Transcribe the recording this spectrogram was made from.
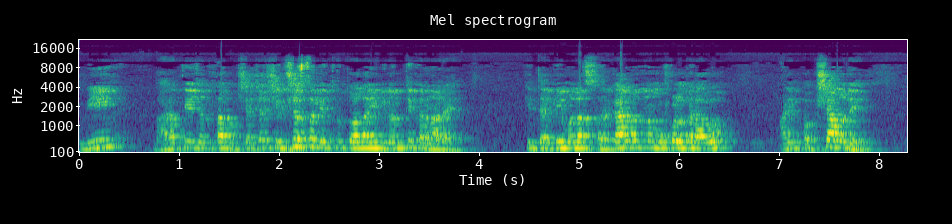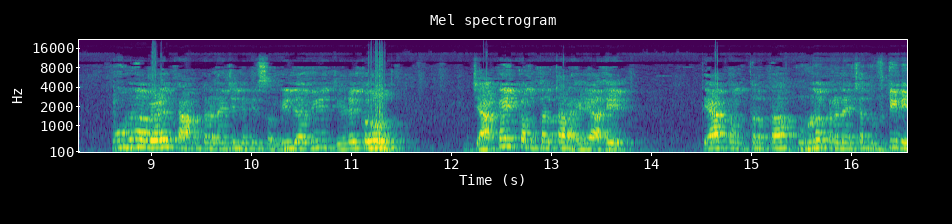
मी भारतीय जनता पक्षाच्या शीर्षस्थ नेतृत्वाला ही विनंती करणार आहे की त्यांनी मला सरकारमधनं मोकळं करावं आणि पक्षामध्ये पूर्ण वेळ काम करण्याची त्यांनी संधी द्यावी जेणेकरून ज्या काही कमतरता राहिल्या आहेत त्या कमतरता पूर्ण करण्याच्या दृष्टीने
